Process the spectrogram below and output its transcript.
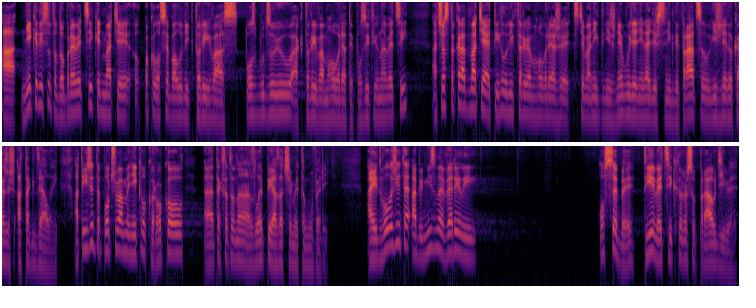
A niekedy sú to dobré veci, keď máte okolo seba ľudí, ktorí vás pozbudzujú a ktorí vám hovoria tie pozitívne veci. A častokrát máte aj tých ľudí, ktorí vám hovoria, že z teba nikdy nič nebude, nenájdeš si nikdy prácu, nič nedokážeš a tak ďalej. A tým, že to počúvame niekoľko rokov, eh, tak sa to na nás lepí a začneme tomu veriť. A je dôležité, aby my sme verili o sebe tie veci, ktoré sú pravdivé.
